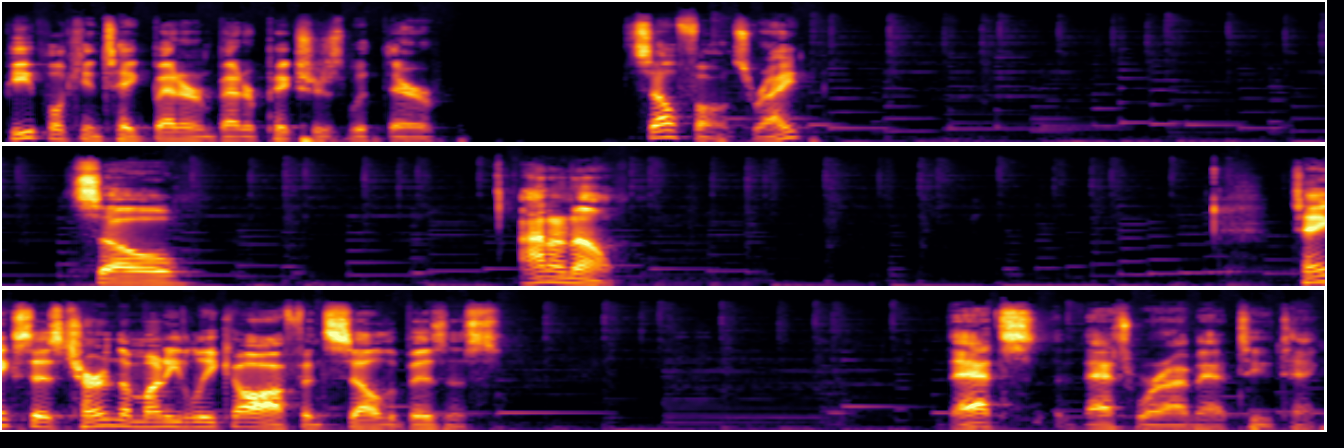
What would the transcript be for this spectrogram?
people can take better and better pictures with their cell phones, right? So, I don't know. Tank says turn the money leak off and sell the business. That's that's where I'm at too, Tank.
